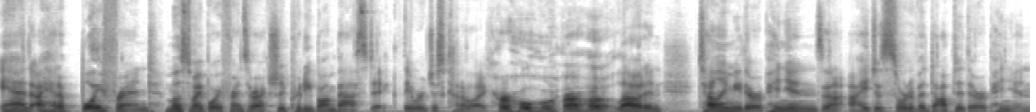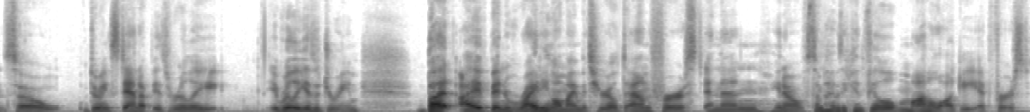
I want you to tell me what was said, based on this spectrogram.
And I had a boyfriend. Most of my boyfriends are actually pretty bombastic. They were just kind of like her ho ho ho ho loud and telling me their opinions and I just sort of adopted their opinions. So doing stand up is really it really is a dream. But I've been writing all my material down first, and then, you know, sometimes it can feel monologue at first.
